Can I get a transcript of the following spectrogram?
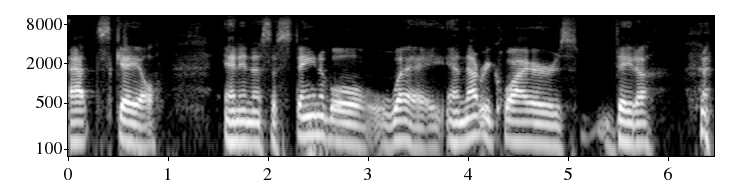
at scale and in a sustainable way. And that requires data. that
